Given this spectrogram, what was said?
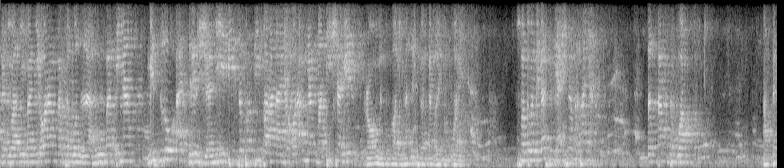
kecuali bagi orang tersebut lahu baginya mislu ajri syahidi seperti pahalanya orang yang mati syahid rawahul bukhari hadis diriwayatkan oleh Imam Bukhari suatu ketika Siti Aisyah bertanya tentang sebuah aspek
